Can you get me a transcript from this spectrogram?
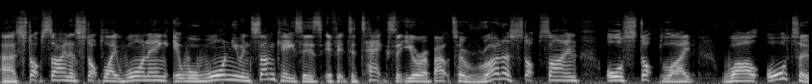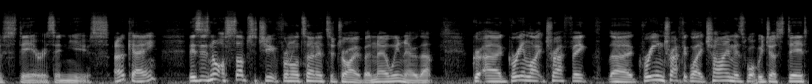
Uh, stop sign and stop light warning. It will warn you in some cases if it detects that you're about to run a stop sign or stop light while auto steer is in use. Okay, this is not a substitute for an alternative driver. No, we know that. Uh, green light traffic, uh, green traffic light chime is what we just did.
